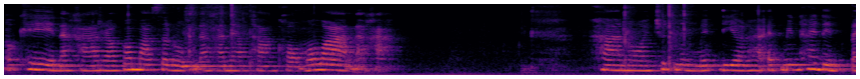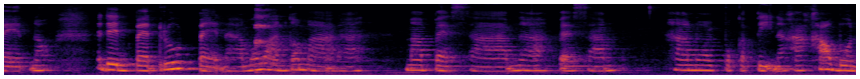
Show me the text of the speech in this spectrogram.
โอเคนะคะ เราก็มาสรุปนะคะ แนวทางของเมื่อวานนะคะ ฮานอยชุดหนึ่งเม็ดเดียวนะคะแอดมินให้เด่น8เนาะเด่น 8 รูด8นะคะเมื่อวานก็มานะคะมา 83 นะคะ 83ฮานอยปกตินะคะ เข้าบน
